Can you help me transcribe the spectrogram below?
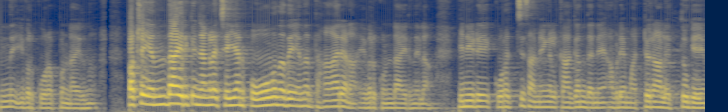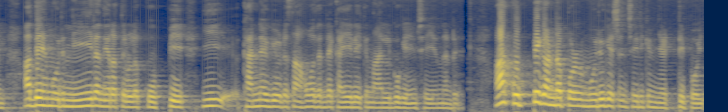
എന്ന് ഇവർക്ക് ഉറപ്പുണ്ടായിരുന്നു. പക്ഷേ എന്തായിരിക്കും ഞങ്ങളെ ചെയ്യാൻ പോകുന്നത് എന്ന ധാരണ ഇവർക്കുണ്ടായിരുന്നില്ല. പിന്നീട് കുറച്ച് സമയങ്ങൾക്കകം തന്നെ അവിടെ മറ്റൊരാൾ എത്തുകയും അദ്ദേഹം ഒരു നീല നിറത്തിലുള്ള കുപ്പി ഈ കന്നകിയുടെ സഹോദരന്റെ കയ്യിലേക്ക് നൽകുകയും ചെയ്യുന്നുണ്ട്. ആ കുപ്പി കണ്ടപ്പോൾ മുരുകേശൻ ശരിക്കും ഞെട്ടിപ്പോയി.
